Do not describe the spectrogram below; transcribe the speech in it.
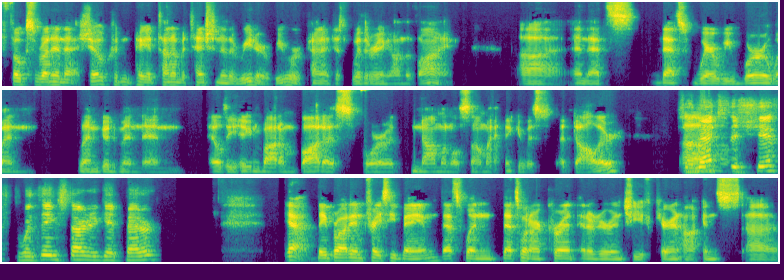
folks running that show couldn't pay a ton of attention to the reader we were kind of just withering on the vine uh, and that's that's where we were when Len Goodman and Elzie Higginbottom bought us for a nominal sum. I think it was a dollar. So um, that's the shift when things started to get better. Yeah, they brought in Tracy Baim. That's when that's when our current editor in chief, Karen Hawkins, uh,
